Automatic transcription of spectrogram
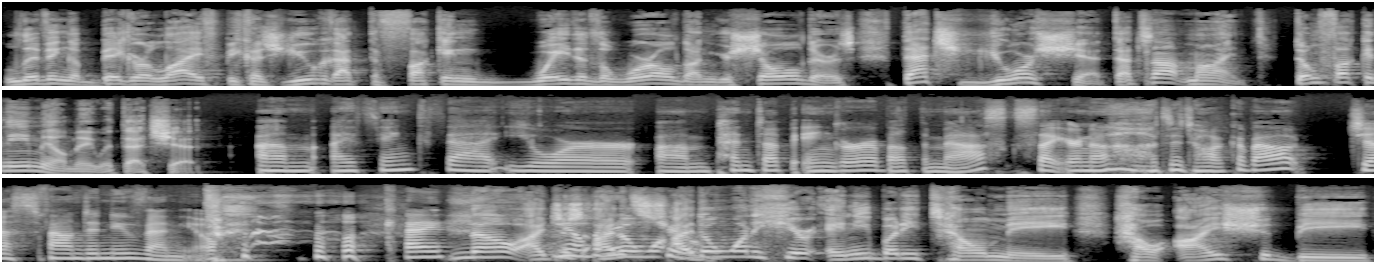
living a bigger life because you got the fucking weight of the world on your shoulders. That's your shit. That's not mine. Don't fucking email me with that shit. Um, I think that your um, pent up anger about the masks that you're not allowed to talk about just found a new venue. okay. No, I just but I don't want I don't want to hear anybody tell me how I should be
